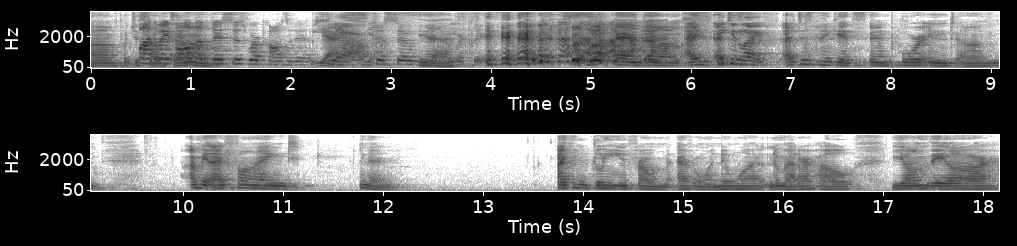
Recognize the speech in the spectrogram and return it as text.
um put By the way, down. all the thises were positives. Yes. Yeah. Just so Yeah. we're clear. and um, I, I Speaking just life. I just think it's important. Um, I mean, I find, you know, I can glean from everyone, no one, no matter how young they are.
